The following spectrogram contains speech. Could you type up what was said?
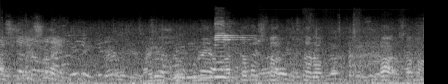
Başkanım şuraya. Hayır buraya arkadaşlar bu tarafa. Ha tamam.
